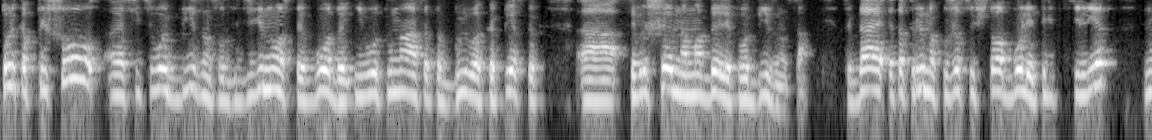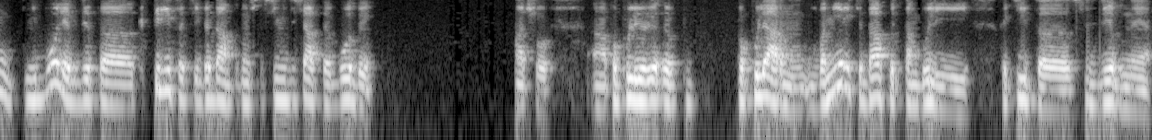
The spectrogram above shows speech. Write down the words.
только пришел э, сетевой бизнес вот в 90-е годы, и вот у нас это было капец как а, совершенно модель этого бизнеса. Когда этот рынок уже существовал более 30 лет, ну, не более, где-то к 30 годам, потому что в 70-е годы начал а, э, популярным в Америке, да, хоть там были какие-то судебные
